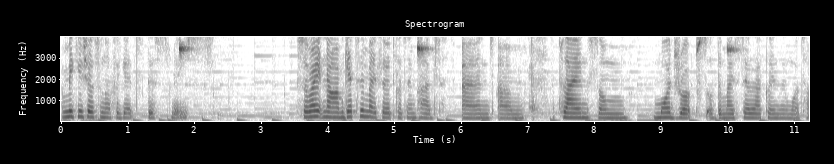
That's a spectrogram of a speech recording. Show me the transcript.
I'm making sure to not forget this place. So right now I'm getting my third cotton pad and I'm applying some more drops of the micellar cleansing water.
